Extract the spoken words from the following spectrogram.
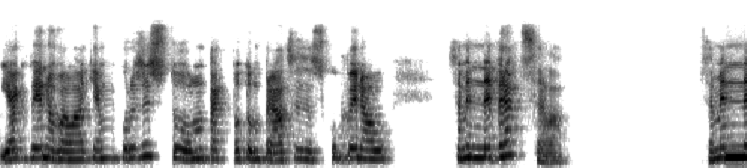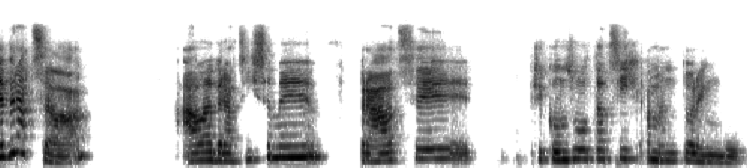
jak věnovala těm kurzistům, tak potom práci se skupinou, se mi nevracela. Se mi nevracela, ale vrací se mi v práci při konzultacích a mentoringu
